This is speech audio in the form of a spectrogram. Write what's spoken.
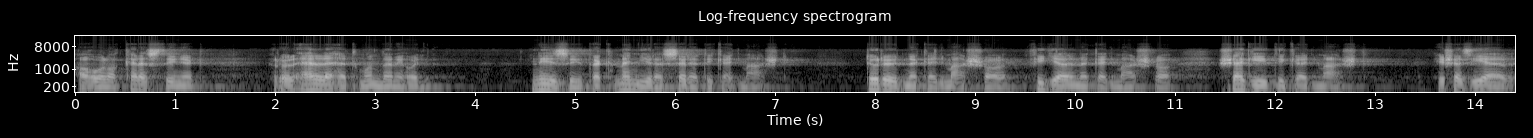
ahol a keresztényekről el lehet mondani, hogy nézzétek, mennyire szeretik egymást törődnek egymással, figyelnek egymásra, segítik egymást, és ez jel.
